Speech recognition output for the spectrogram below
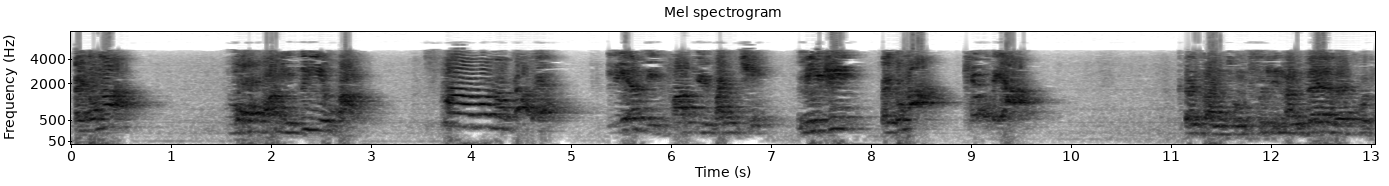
北东啊，我把你这一话。他我能搞的，连人发举本钱，明天被动啊，听不呀？可咱从此天上再来过的，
